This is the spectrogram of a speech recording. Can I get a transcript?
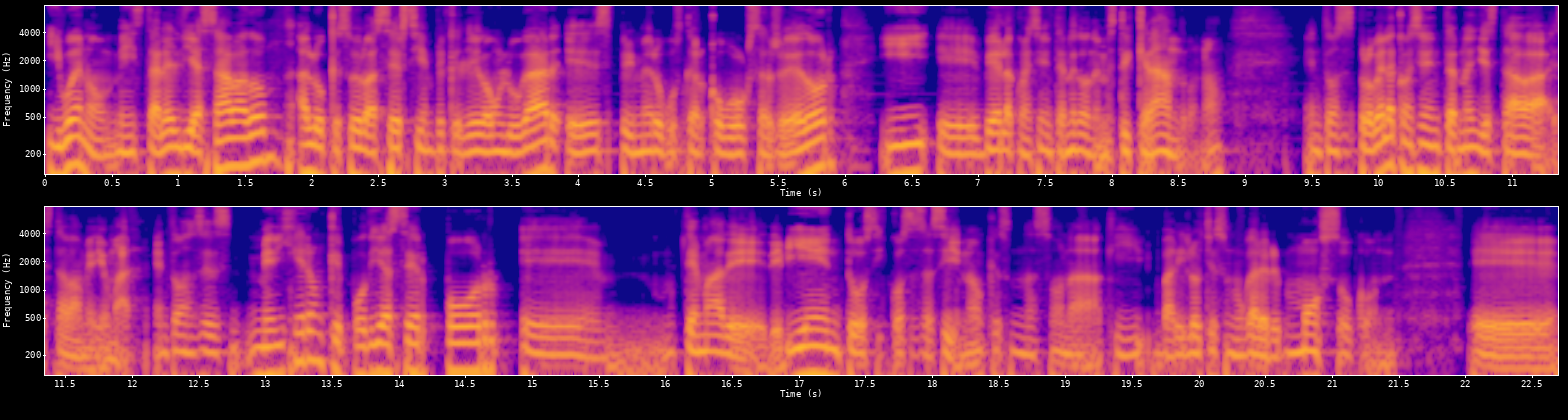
y bueno, me instalé el día sábado. Algo que suelo hacer siempre que llego a un lugar es primero buscar coworks alrededor y eh, ver la conexión a internet donde me estoy quedando, ¿no? Entonces probé la conexión a internet y estaba, estaba medio mal. Entonces me dijeron que podía ser por eh, tema de, vientos y cosas así, ¿no? Que es una zona aquí, Bariloche es un lugar hermoso con eh,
